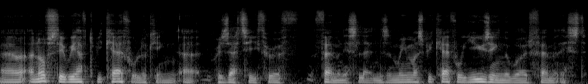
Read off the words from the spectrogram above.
Uh, and obviously, we have to be careful looking at Rossetti through a feminist lens, and we must be careful using the word feminist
